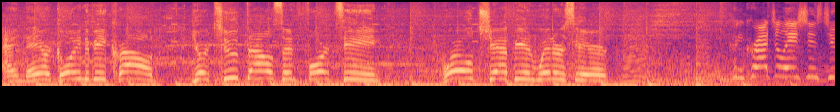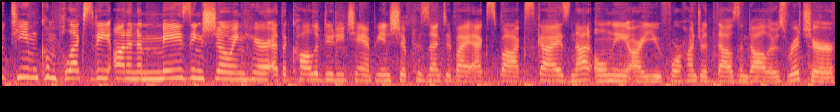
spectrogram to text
and they are going to be crowned your 2014 World Champion winners here. Congratulations to Team Complexity on an amazing showing here at the Call of Duty Championship presented by Xbox. Guys, not only are you $400,000 richer,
